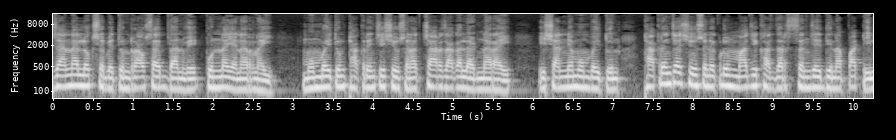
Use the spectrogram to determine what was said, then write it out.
जालना लोकसभेतून रावसाहेब दानवे पुन्हा येणार नाही. मुंबईतून ठाकरेंची शिवसेना चार जागा लढणार आहे. ईशान्य मुंबईतून ठाकरेंच्या शिवसेनेकडून माजी खासदार संजय दिना पाटील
